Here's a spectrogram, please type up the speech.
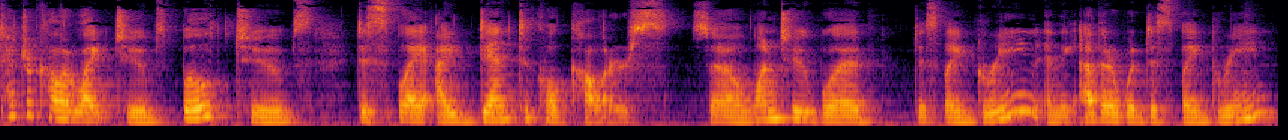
tetracolor light tubes, both tubes display identical colors. So one tube would display green and the other would display green,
